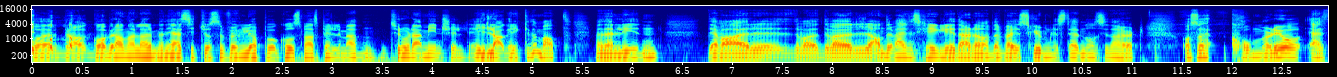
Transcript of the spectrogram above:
går, bra, går brannalarmen. Jeg sitter jo selvfølgelig oppe og koser meg og spiller med den. Tror det er min skyld. Jeg lager ikke noe mat, men den lyden det var, det var, det var andre verdenskrig-lyd. Det er noe av det skumleste jeg noensinne har hørt. Og så kommer det jo jeg,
